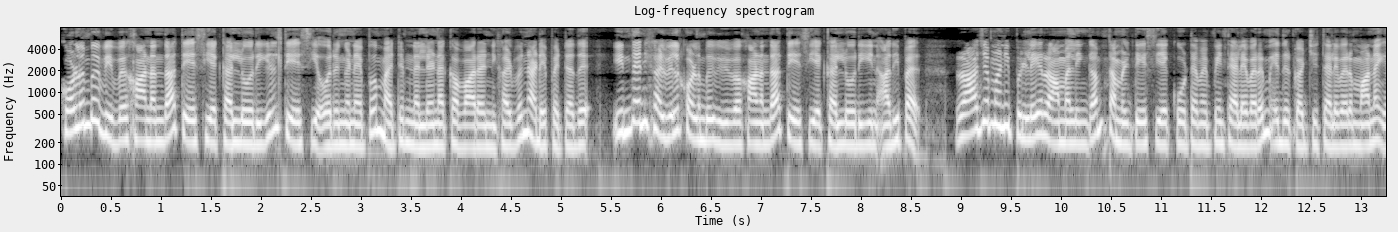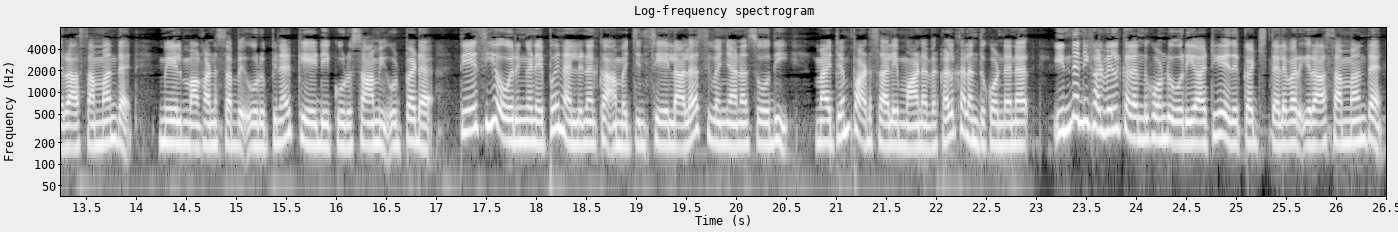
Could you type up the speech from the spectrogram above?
கொழும்பு விவேகானந்தா தேசிய கல்லூரியில் தேசிய ஒருங்கிணைப்பு மற்றும் நல்லிணக்க வார நிகழ்வு நடைபெற்றது. இந்த நிகழ்வில் கொழும்பு விவேகானந்தா தேசிய கல்லூரியின் அதிபர் ராஜமணி பிள்ளை ராமலிங்கம் தமிழ் தேசிய கூட்டமைப்பின் தலைவரும் எதிர்க்கட்சித் தலைவருமான இரா சம்பந்தன் மேல் மாகாண சபை உறுப்பினர் கே டி குருசாமி உட்பட தேசிய ஒருங்கிணைப்பு நல்லிணக்க அமைச்சின் செயலாளர் சிவஞான சோதி மற்றும் பாடசாலை மாணவர்கள் கலந்து கொண்டனர். இந்த நிகழ்வில் கலந்து கொண்டு உரையாற்றிய எதிர்க்கட்சித் தலைவர் இரா சம்பந்தன்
